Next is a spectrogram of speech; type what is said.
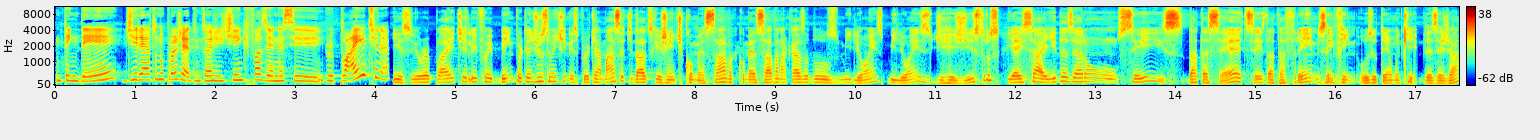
entender direto no projeto. Então a gente tinha que fazer nesse reply it, né? Isso, e o reply it, ele foi bem importante justamente nisso, porque a massa de dados que a gente começava, começava na casa dos milhões, bilhões de registros, e as saídas eram seis datasets, seis dataframes, enfim, use o termo que desejar,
